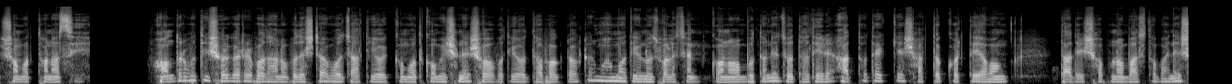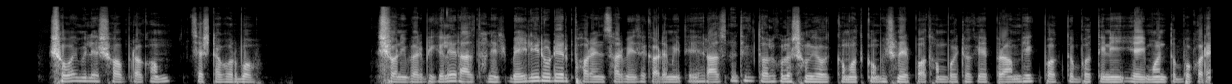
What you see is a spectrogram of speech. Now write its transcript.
সমর্থন আছে। অন্তর্বর্তী সরকারের প্রধান উপদেষ্টা ও জাতীয় ঐক্যমত কমিশনের সভাপতি অধ্যাপক ডক্টর মোহাম্মদ ইউনুস বলেছেন গণ অভ্যুত্থানে যোদ্ধাদের আত্মত্যাগকে সার্থক করতে এবং তাদের স্বপ্ন বাস্তবায়নে সবাই মিলে সব রকম চেষ্টা করব। শনিবার বিকেলে রাজধানীর বেইলি রোডের ফরেন সার্ভিস একাডেমিতে রাজনৈতিক দলগুলোর সঙ্গে ঐক্যমত কমিশনের প্রথম বৈঠকে প্রারম্ভিক বক্তব্য তিনি এই মন্তব্য করেন।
